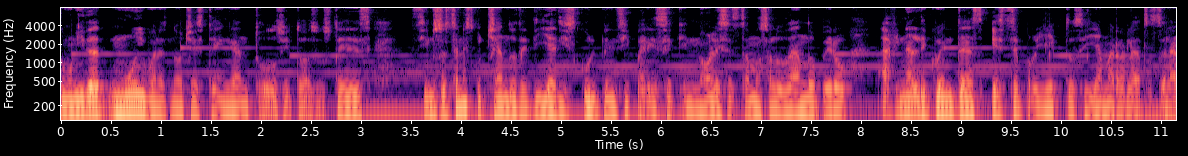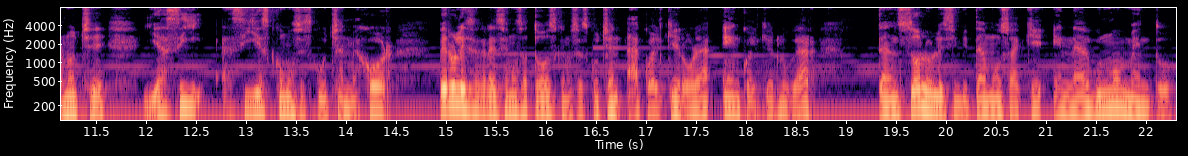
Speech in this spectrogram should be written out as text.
Comunidad, muy buenas noches tengan todos y todas ustedes. Si nos están escuchando de día, disculpen si parece que no les estamos saludando, pero a final de cuentas este proyecto se llama Relatos de la Noche y así, así es como se escuchan mejor. Pero les agradecemos a todos que nos escuchen a cualquier hora, en cualquier lugar. Tan solo les invitamos a que en algún momento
